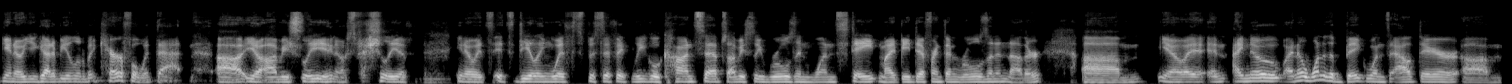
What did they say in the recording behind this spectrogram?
you know you got to be a little bit careful with that. Uh you know obviously you know especially if you know it's it's dealing with specific legal concepts. Obviously rules in one state might be different than rules in another. Um you know and i know i know one of the big ones out there um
